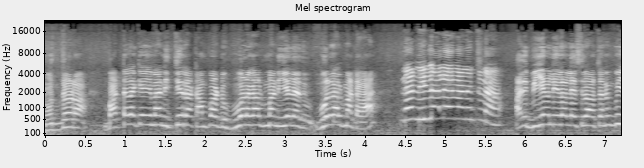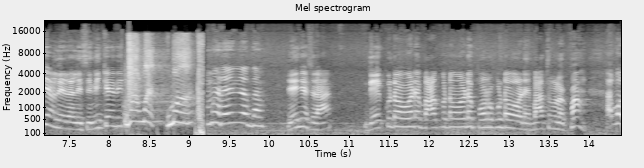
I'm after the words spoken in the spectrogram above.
ముద్దడా బట్టలకి ఏమని ఇచ్చిర్రా కంఫర్ట్. బూల కలపమని ఇయ్యలేదు. బూల కలపమంటావా? అది బియ్యం లీలా లేసి రావచ్చానికి బియ్యం లీలా లేసి నీకేంది? మరేం చేద్దాం? ఏం చేసిరా దేక్కుంటా ఓడే బాక్కుంటా ఓడే పొర్రకుంటా ఓడే బాత్రూంలోకి పా. అబ్బో.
